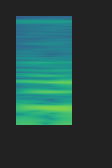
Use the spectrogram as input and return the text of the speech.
あ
